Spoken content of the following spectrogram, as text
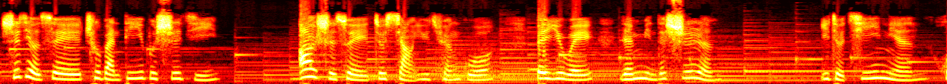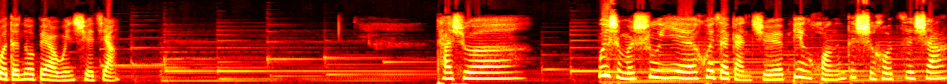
，19岁出版第一部诗集，20岁就享誉全国，被誉为人民的诗人。1971年获得诺贝尔文学奖。他说：“为什么树叶会在感觉变黄的时候自杀？”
